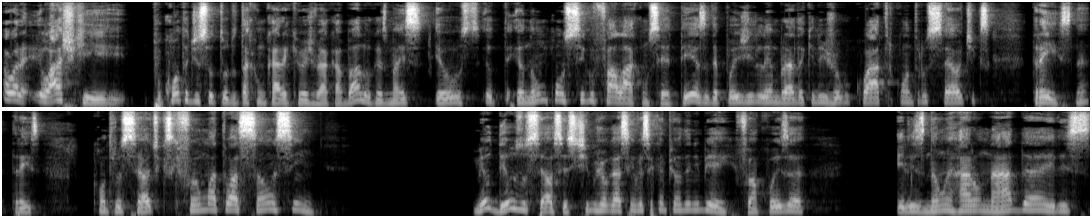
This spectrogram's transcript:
Agora, eu acho que por conta disso tudo, tá com um cara que hoje vai acabar, Lucas, mas eu, eu, eu não consigo falar com certeza depois de lembrar daquele jogo 4 contra o Celtics, 3, né? 3 contra o Celtics, que foi uma atuação assim meu Deus do céu, se esse time jogar assim vai ser campeão da NBA. Foi uma coisa. Eles não erraram nada, eles.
